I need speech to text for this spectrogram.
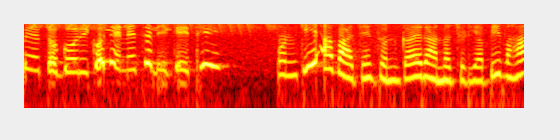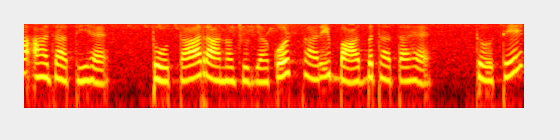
मैं तो गोरी को लेने चली गई थी। उनकी आवाज़ें सुनकर रानो चिड़िया भी वहाँ आ जाती है। तोता रानो चिड़िया को सारी बात बताता है। तोते,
